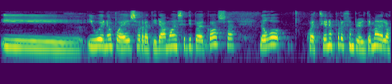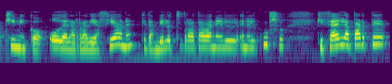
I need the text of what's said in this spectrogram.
Y, y, bueno, pues eso, retiramos ese tipo de cosas. Luego, cuestiones, por ejemplo, el tema de los químicos o de las radiaciones, que también lo trataba en el, en el curso, quizás es la parte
